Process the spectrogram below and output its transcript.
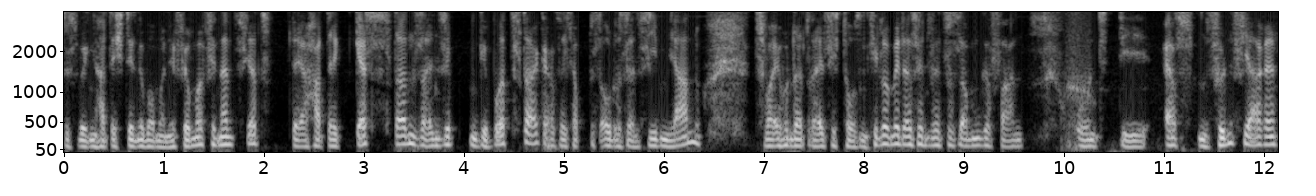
Deswegen hatte ich den über meine Firma finanziert. Der hatte gestern seinen siebten Geburtstag. Also ich habe das Auto seit sieben Jahren, 230.000 Kilometer sind wir zusammengefahren. Und die ersten fünf Jahre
